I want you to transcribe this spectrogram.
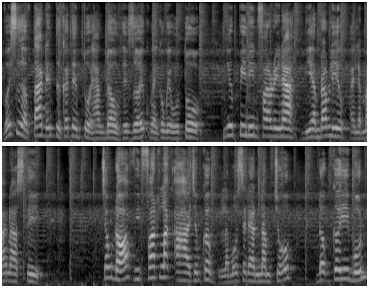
với sự hợp tác đến từ các tên tuổi hàng đầu thế giới của ngành công nghiệp ô tô như Pininfarina, BMW hay là Magna Steyr. Trong đó, VinFast Lux A2.0 là mẫu sedan 5 chỗ, động cơ i4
